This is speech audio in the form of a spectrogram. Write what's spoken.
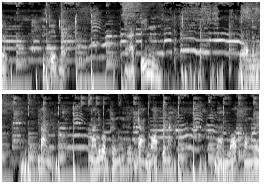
แบบพิเศษหน่อยหนาจริงแล้วอันนั้นด่านด่านที่ผมถึงคือด่านบอสด้วยนะด่านบอสของไอ้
